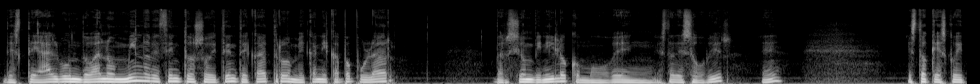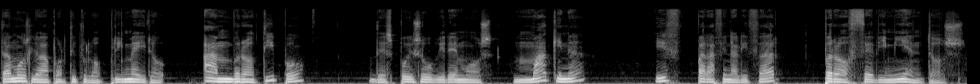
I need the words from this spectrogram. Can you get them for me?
deste álbum do ano 1984, Mecánica Popular, versión vinilo, como ven estades a ouvir. Eh? Isto que escoitamos leva por título primeiro Ambrotipo, despois ouviremos Máquina e para finalizar Procedimientos.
